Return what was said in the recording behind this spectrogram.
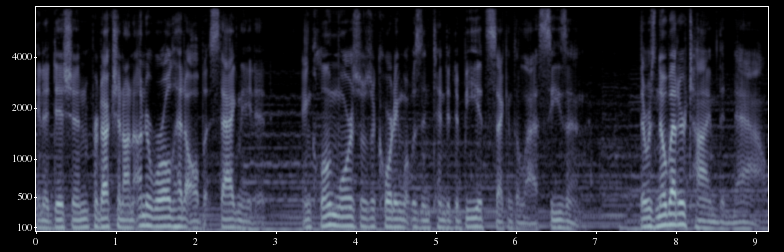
In addition, production on Underworld had all but stagnated, and Clone Wars was recording what was intended to be its second to last season. There was no better time than now.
